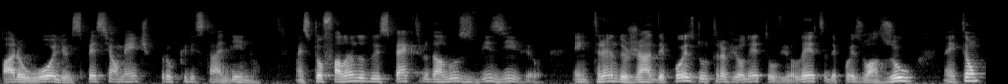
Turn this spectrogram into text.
para o olho, especialmente para o cristalino. Mas estou falando do espectro da luz visível, entrando já depois do ultravioleta, o violeta, depois o azul. Né? Então,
